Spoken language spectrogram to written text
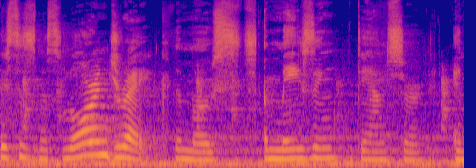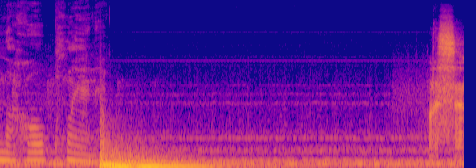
This is Miss Lauren Drake, the most amazing dancer in the whole planet. Listen,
